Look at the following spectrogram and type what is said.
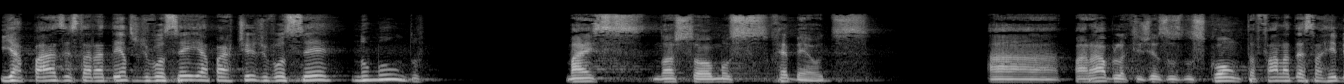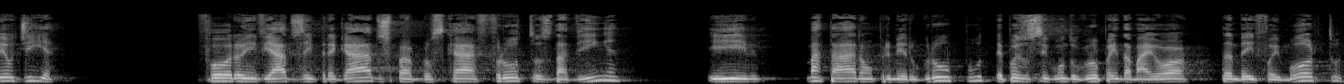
e a paz estará dentro de você e a partir de você no mundo. Mas nós somos rebeldes a parábola que Jesus nos conta fala dessa rebeldia. Foram enviados empregados para buscar frutos da vinha e mataram o primeiro grupo, depois o segundo grupo, ainda maior, também foi morto,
